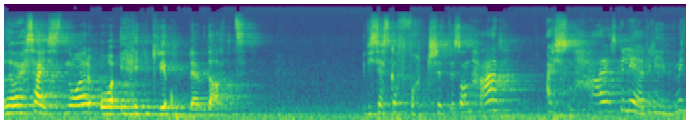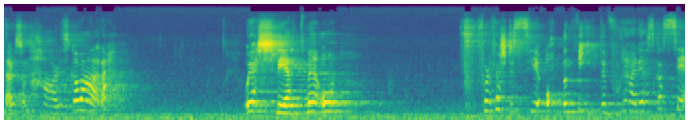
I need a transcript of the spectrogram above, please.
Og Da var jeg 16 år og egentlig opplevde at hvis jeg skal fortsette sånn her, er det sånn her jeg skal leve livet mitt? Er det sånn her det skal være? Og jeg slet med å for det første se opp, men vite hvor er det jeg skal se.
